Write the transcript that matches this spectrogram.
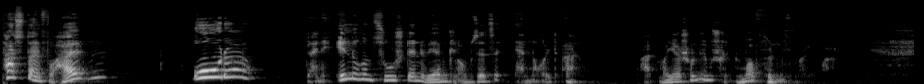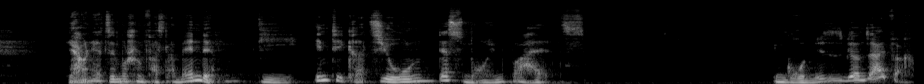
passt dein Verhalten oder deine inneren Zustände werden Glaubenssätze erneut an. Hatten wir ja schon im Schritt Nummer 5 mal gemacht. Ja, und jetzt sind wir schon fast am Ende. Die Integration des neuen Verhaltens. Im Grunde ist es ganz einfach.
